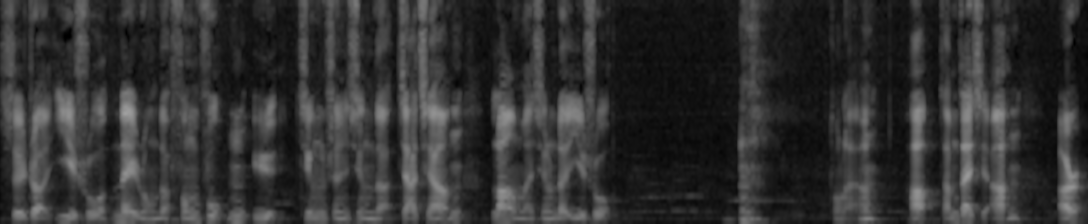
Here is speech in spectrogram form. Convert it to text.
随着艺术内容的丰富，嗯与精神性的加强，嗯。浪漫型的艺术，重来啊。嗯。好，咱们再写啊。嗯。而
